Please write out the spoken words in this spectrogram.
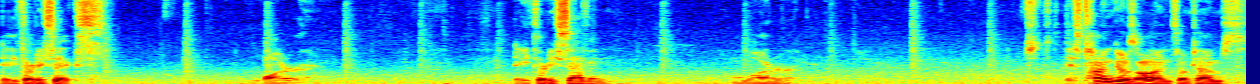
Day 36, water. Day 37, water. As time goes on, sometimes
